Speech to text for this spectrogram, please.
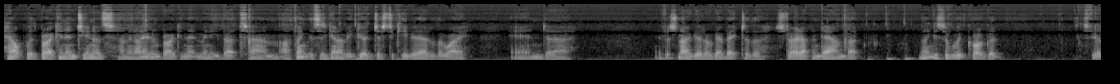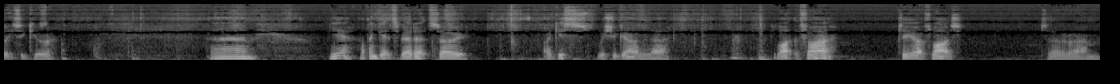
help with broken antennas. I mean, I haven't broken that many, but um, I think this is going to be good just to keep it out of the way. And uh, if it's no good, I'll go back to the straight up and down. But I think this will work quite good. It's fairly secure. Um, yeah, I think that's about it. So I guess we should go and uh, light the fire, see how it flies. So um,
